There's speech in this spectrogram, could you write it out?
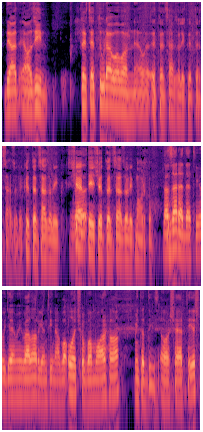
de az én receptúrában van 50% 50%. 50% sertés, 50% marha. De az eredeti, ugye, mivel Argentinában olcsóbb a marha, mint a, dísz, a sertés,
